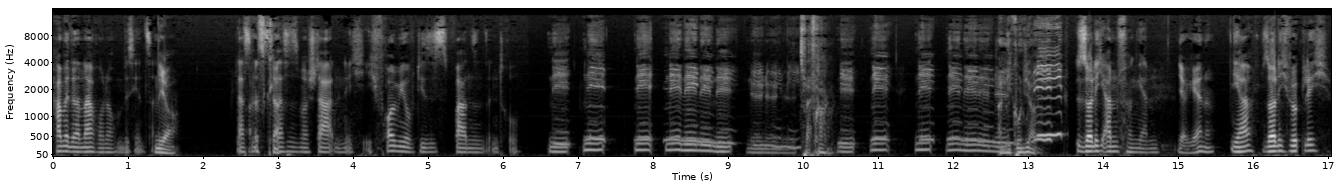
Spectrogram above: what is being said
Haben wir danach auch noch ein bisschen Zeit. Ja. Lass uns, klar. lass uns mal starten. Ich, ich freue mich auf dieses Wahnsinnsintro. Nee, nee, nee, nee, nee, nee, nee, nee, nee, nee, Zwei Fragen. nee, nee, nee, nee, nee, nee, An nee. Nico und Jan. Soll ich anfangen, Jan? Ja, gerne. Ja, soll ich wirklich?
